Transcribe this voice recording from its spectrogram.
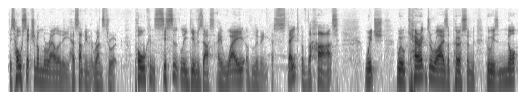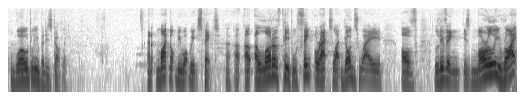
This whole section on morality has something that runs through it. Paul consistently gives us a way of living, a state of the heart which will characterize a person who is not worldly but is godly. And it might not be what we expect. A, a, a, lot of people think or act like God's way of living is morally right,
